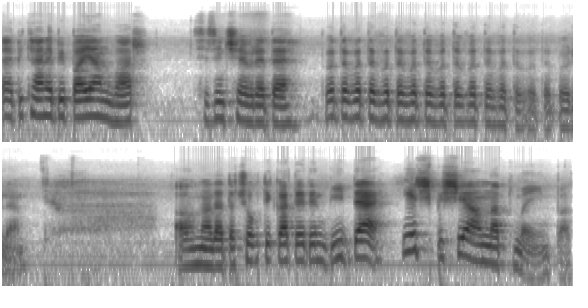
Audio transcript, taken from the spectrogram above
Ee, Bir tane bir bayan var sizin çevrede. Vıdı vıdı vıdı vıdı vıdı vıdı vıdı vıdı böyle. Onlara da çok dikkat edin. Bir de hiçbir şey anlatmayın bak.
